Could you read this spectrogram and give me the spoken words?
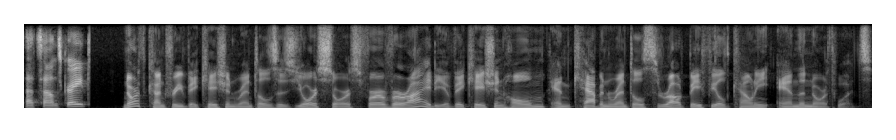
That sounds great. North Country Vacation Rentals is your source for a variety of vacation home and cabin rentals throughout Bayfield County and the Northwoods.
